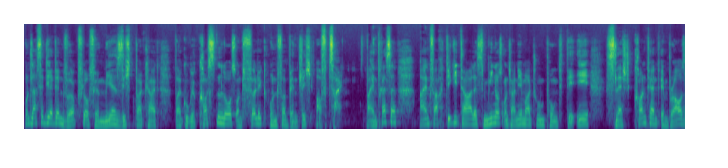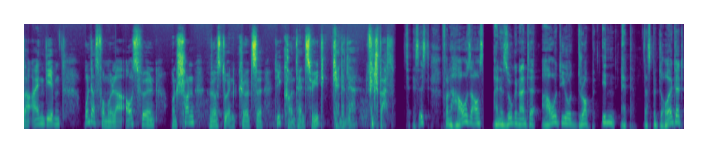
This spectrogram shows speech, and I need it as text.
und lasse dir den Workflow für mehr Sichtbarkeit bei Google kostenlos und völlig unverbindlich aufzeigen. Bei Interesse einfach digitales-unternehmertum.de slash content im Browser eingeben und das Formular ausfüllen und schon wirst du in Kürze die Content Suite kennenlernen. Viel Spaß! Es ist von Hause aus eine sogenannte Audio Drop-in App. Das bedeutet,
